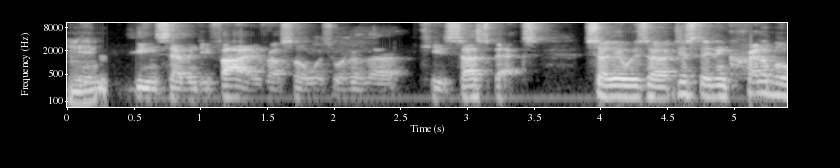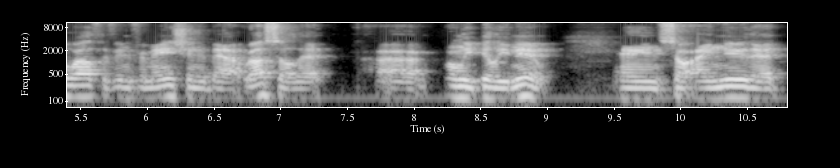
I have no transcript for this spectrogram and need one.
in 1975. Mm-hmm. Russell was one of the key suspects. So there was a, just an incredible wealth of information about Russell that uh, only Billy knew. And so I knew that,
